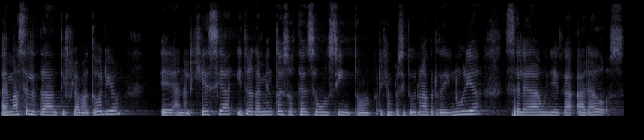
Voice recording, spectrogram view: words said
Además se les da antiinflamatorio, eh, analgesia y tratamiento de sostén según síntomas. Por ejemplo, si tuviera una proteinuria, se le da un ARA2.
